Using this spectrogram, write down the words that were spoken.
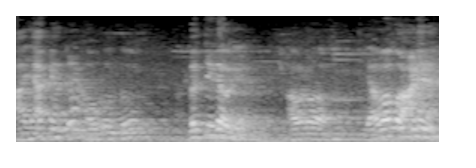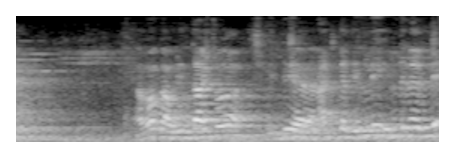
ಆ ಯಾಕೆಂದ್ರೆ ಅವರೊಂದು ಗೊತ್ತಿದೆ ಅವ್ರಿಗೆ. ಅವರು ಯಾವಾಗೂ ಆಣೆನೆ. ಯಾವಾಗ ಅವ್ರು ಇದ್ದಷ್ಟು ಇದ್ದು ರಾಜಕೀಯದಲ್ಲಿ ಇರಲಿ ಇಲ್ಲದೇ ಇರಲಿ,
